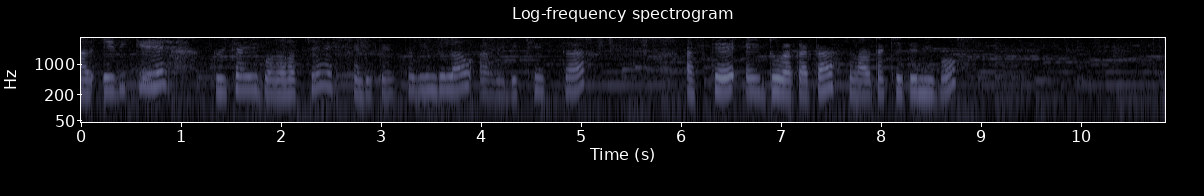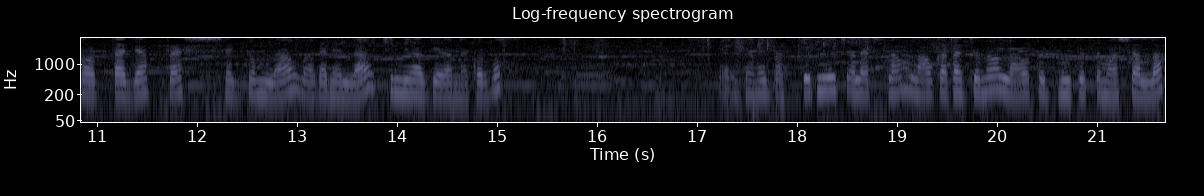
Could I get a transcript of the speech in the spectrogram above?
আর এদিকে দুইটাই বড় হচ্ছে। এদিকে একটা বিন্দু লাউ আর এদিকে একটা। আজকে এই ডোরা কাটা লাউটা কেটে নিব। তরতাজা ফ্রেশ একদম লাউ, বাগানের লাউ, চিংড়ি মাছ দিয়ে রান্না করব। এই যে আমি বাস্কেট নিয়ে চলে আসলাম লাউ কাটার জন্য। লাউ তো ঝুলতেছে মাশাল্লাহ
